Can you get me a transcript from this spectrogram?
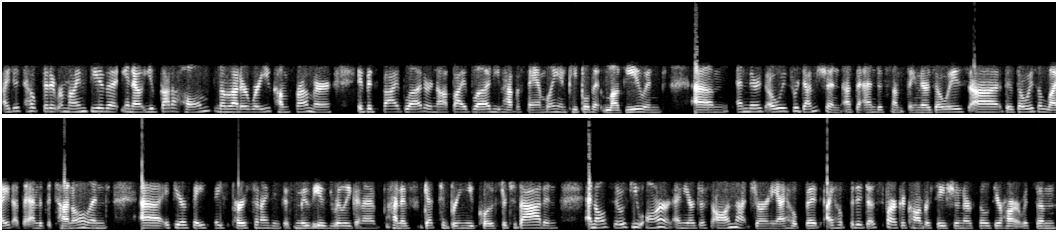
i just hope that it reminds you that you know you've got a home no matter where you come from or if it's by blood or not by blood you have a family and people that love you. And um and there's always redemption at the end of something. There's always uh there's always a light at the end of the tunnel. And uh if you're a faith based person i think this movie is really going to kind of get to bring you closer to that. And and also if you aren't and you're just on that journey i hope that i hope that it does spark a conversation or fills your heart with some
